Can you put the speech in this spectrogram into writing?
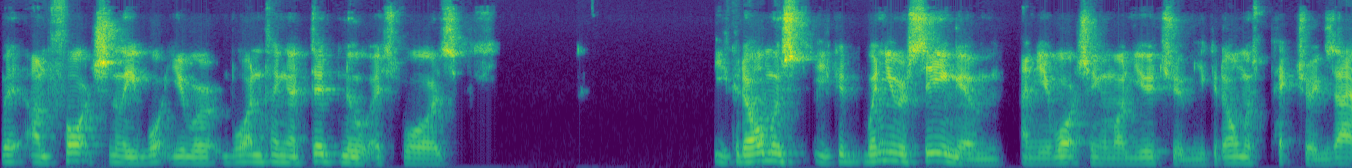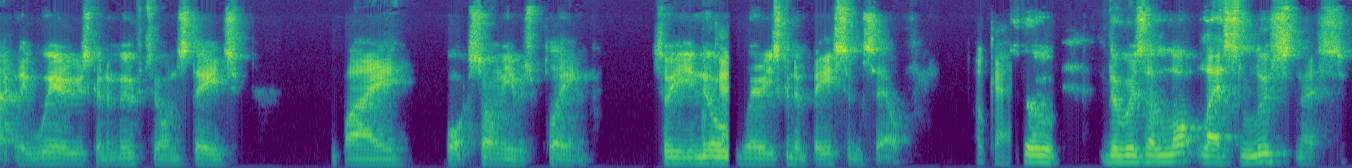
but unfortunately, what you were, one thing I did notice was you could almost you could when you were seeing him and you're watching him on YouTube, you could almost picture exactly where he was going to move to on stage by what song he was playing. So you know okay. where he's going to base himself. Okay. So there was a lot less looseness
